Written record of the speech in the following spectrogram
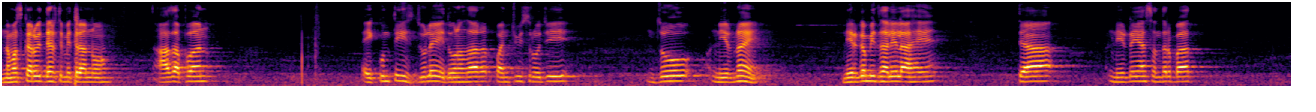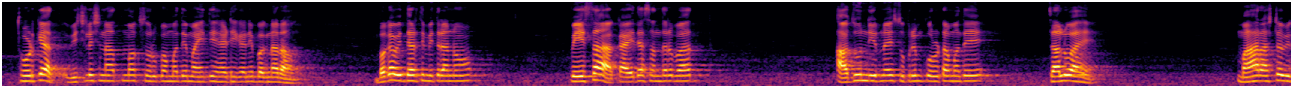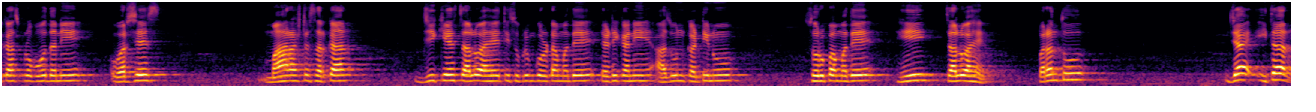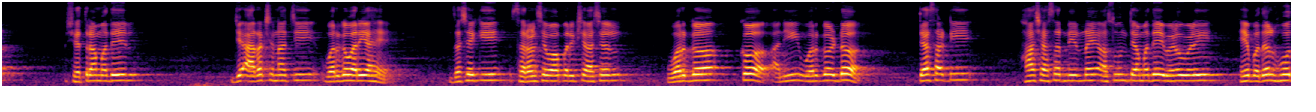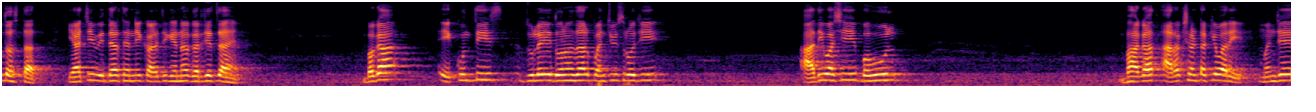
नमस्कार विद्यार्थी मित्रांनो. आज आपण एकोणतीस जुलै दोन हजार पंचवीस रोजी जो निर्णय निर्गमित झालेला आहे त्या निर्णयासंदर्भात थोडक्यात विश्लेषणात्मक स्वरूपामध्ये माहिती ह्या ठिकाणी बघणार आहोत. बघा विद्यार्थी मित्रांनो पेसा कायद्यासंदर्भात अजून निर्णय सुप्रीम कोर्टामध्ये चालू आहे. महाराष्ट्र विकास प्रबोधनी वर्सेस महाराष्ट्र सरकार जी केस चालू आहे ती सुप्रीम कोर्टामध्ये त्या ठिकाणी अजून कंटिन्यू स्वरूपामध्ये ही चालू आहे. परंतु ज्या इतर क्षेत्रामधील जे आरक्षणाची वर्गवारी आहे जसे की सरळ सेवा परीक्षा असेल वर्ग क आणि वर्ग ड त्यासाठी हा शासन निर्णय असून त्यामध्ये वेळोवेळी हे बदल होत असतात याची विद्यार्थ्यांनी काळजी घेणं गरजेचं आहे. बघा एकोणतीस जुलै दोन हजार पंचवीस रोजी आदिवासी बहुल भागात आरक्षण टक्केवारी म्हणजे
